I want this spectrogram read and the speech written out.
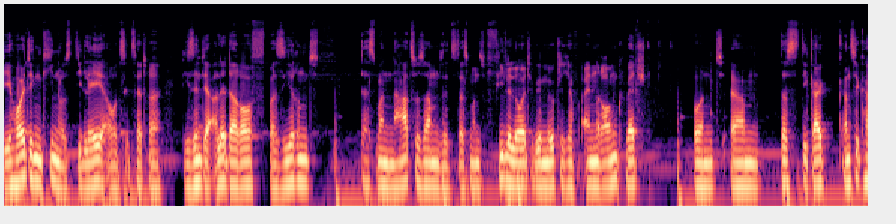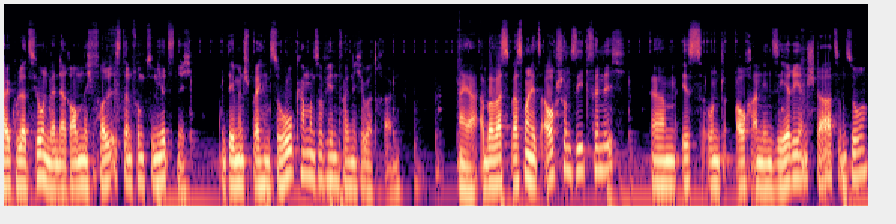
die heutigen Kinos, die Layouts etc., die sind ja alle darauf basierend, dass man nah zusammensitzt, dass man so viele Leute wie möglich auf einen Raum quetscht. Und ähm, das ist die ganze Kalkulation. Wenn der Raum nicht voll ist, dann funktioniert es nicht. Und dementsprechend so kann man es auf jeden Fall nicht übertragen. Naja, aber was, was man jetzt auch schon sieht, finde ich, ähm, ist und auch an den Serienstarts und so,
